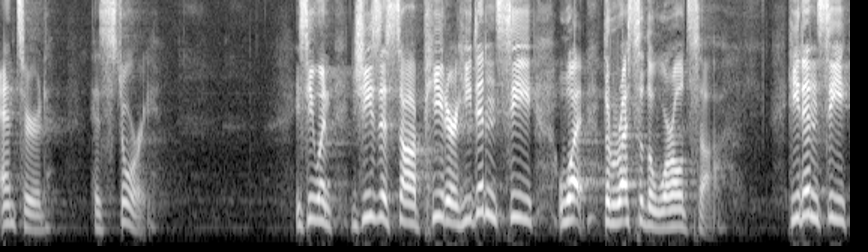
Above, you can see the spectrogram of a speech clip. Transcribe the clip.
entered his story. You see, when Jesus saw Peter, he didn't see what the rest of the world saw. He didn't see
